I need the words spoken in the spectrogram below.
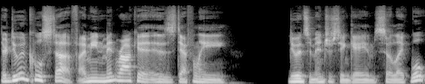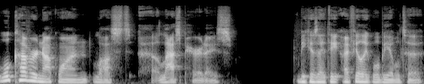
they're doing cool stuff. I mean, Mint Rocket is definitely doing some interesting games. So like we'll we'll cover Nakwon Lost uh, Last Paradise because I think I feel like we'll be able to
